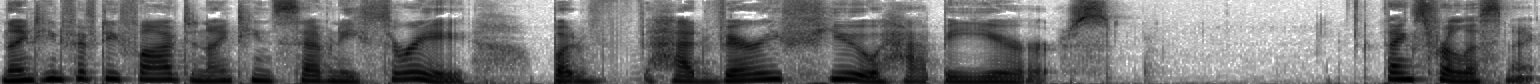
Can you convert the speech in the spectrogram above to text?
1955 to 1973, but had very few happy years. Thanks for listening.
